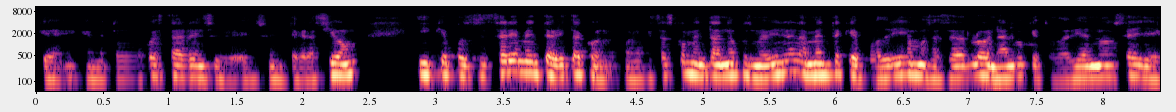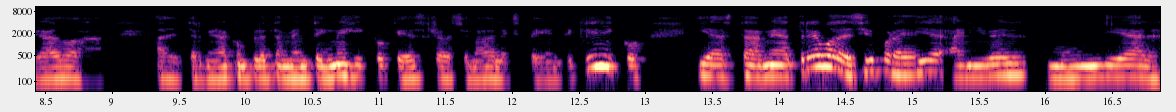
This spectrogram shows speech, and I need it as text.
que, me tocó estar en su, integración y que, pues, necesariamente ahorita con, lo que estás comentando, pues me viene a la mente que podríamos hacerlo en algo que todavía no se ha llegado a, determinar completamente en México, que es relacionado al expediente clínico. Y hasta me atrevo a decir por ahí a nivel mundial.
